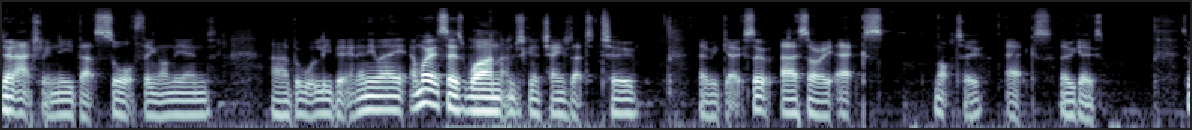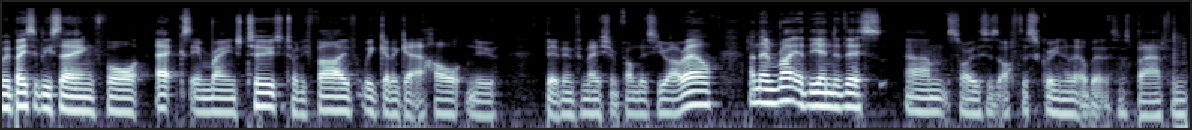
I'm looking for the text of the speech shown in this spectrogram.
we don't actually need that sort thing on the end uh, but we'll leave it in anyway and where it says 1 I'm just going to change that to 2 there we go so uh, sorry X not 2, x. There we go. So we're basically saying for x in range 2 to 25, we're going to get a whole new bit of information from this URL. And then right at the end of this, um, sorry, this is off the screen a little bit. This is bad from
